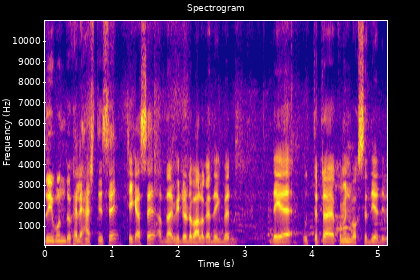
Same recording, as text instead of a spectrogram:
দুই বন্ধু খালি হাসতেছে, ঠিক আছে, আপনার ভিডিওটা ভালো করে দেখবেন, দেখে উত্তরটা কমেন্ট বক্সে দিয়ে দেবেন।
